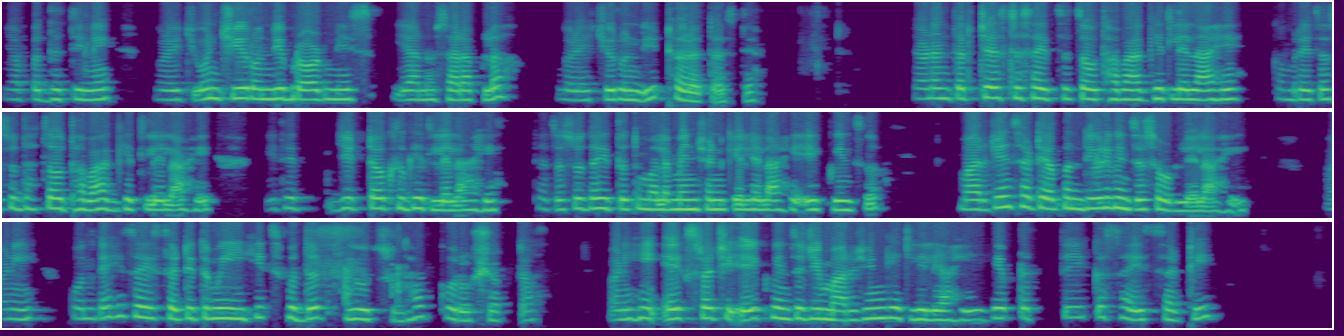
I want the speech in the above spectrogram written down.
या पद्धतीने गळ्याची उंची रुंदी ब्रॉडनेस यानुसार आपलं गळ्याची रुंदी ठरत असते. त्यानंतर चेस्ट साईजचा चौथा भाग घेतलेला आहे. कमरेचा सुद्धा चौथा भाग घेतलेला आहे. इथे जे टक्स घेतलेला आहे त्याचं सुद्धा इथं तुम्हाला मेन्शन केलेलं आहे. एक इंच मार्जिनसाठी आपण दीड इंच सोडलेला आहे. आणि कोणत्याही साईजसाठी तुम्ही हीच पद्धत यूज सुद्धा करू शकता. आणि ही एक्स्ट्राची एक इंच जी मार्जिन घेतलेली आहे हे प्रत्येक साईजसाठी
